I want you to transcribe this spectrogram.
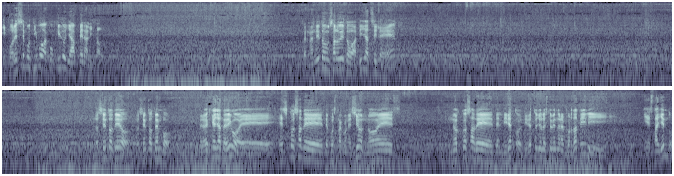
y por ese motivo ha cogido ya penalizado. Fernandito, un saludito a ti y a Chile, ¿eh? Lo siento, tío. Lo siento, Tempo. Pero es que ya te digo, eh, es cosa de, vuestra conexión, no es no es cosa del directo. El directo yo lo estoy viendo en el portátil y, y está yendo.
